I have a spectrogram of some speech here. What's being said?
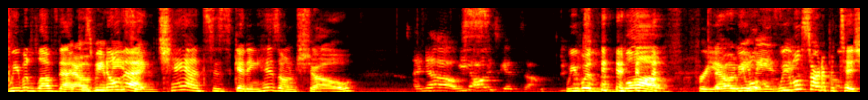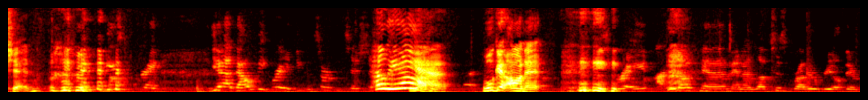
We would love that That because we be know amazing. that Chance is getting his own show. I know he always gets them. We would love for you. That would we be will, amazing. We will start a petition. He's great. be great. If you could start a petition. Hell yeah. Yeah. We'll get on it. He's great. I love him, and I loved his brother Real. They're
